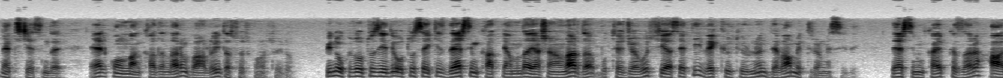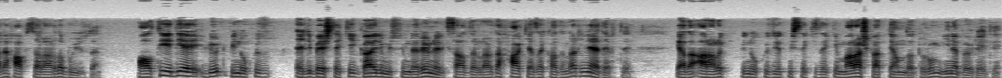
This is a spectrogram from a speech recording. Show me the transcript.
neticesinde el konulan kadınların varlığı da söz konusuydu. 1937-38 Dersim katliamında yaşananlar da bu tecavüz siyaseti ve kültürünün devam ettirilmesiydi. Dersim'in kayıp kızları hala hafızalarda bu yüzden. 6-7 Eylül 1955'teki gayrimüslimlere yönelik saldırılarda hakeza kadınlar yine hedefti. Ya da Aralık 1978'deki Maraş katliamında durum yine böyleydi.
